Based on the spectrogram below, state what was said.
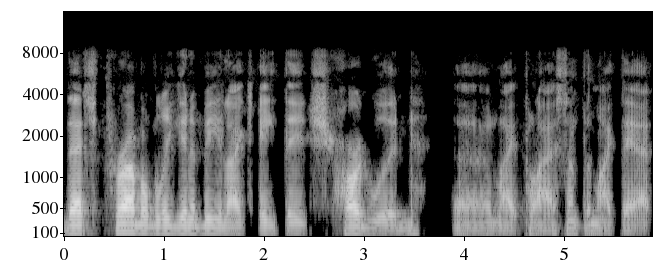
That's probably going to be like eighth inch hardwood uh, light ply, something like that.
